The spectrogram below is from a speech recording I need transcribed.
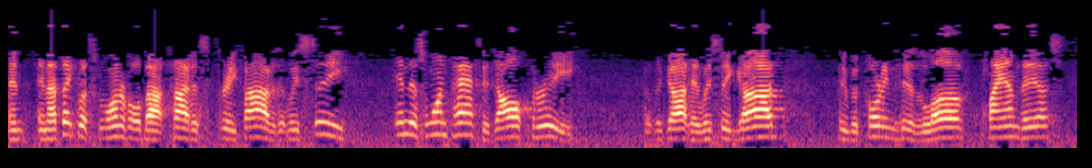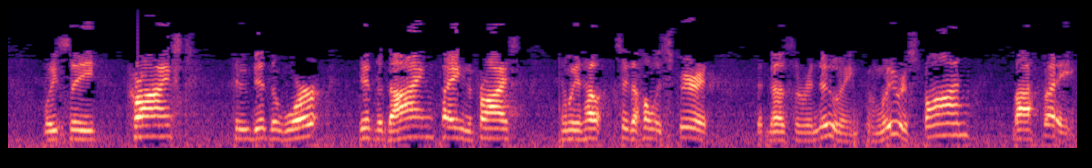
and, and I think what's wonderful about Titus 3.5 is that we see in this one passage all three of the Godhead. We see God who, according to his love, planned this. We see Christ who did the work, did the dying, paying the price, and we see the Holy Spirit that does the renewing. When we respond by faith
